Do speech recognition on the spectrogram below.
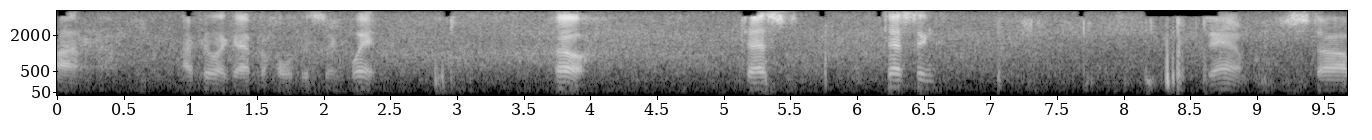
I don't know. I feel like I have to hold this thing. Wait. Oh. Test. Testing. Damn. Stop.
